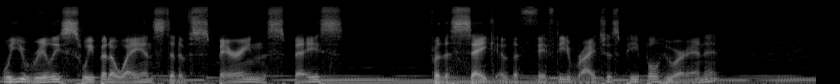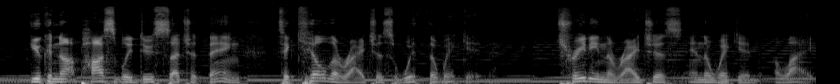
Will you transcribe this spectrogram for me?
Will you really sweep it away instead of sparing the space for the sake of the fifty righteous people who are in it? You could not possibly do such a thing to kill the righteous with the wicked treating the righteous and the wicked alike.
